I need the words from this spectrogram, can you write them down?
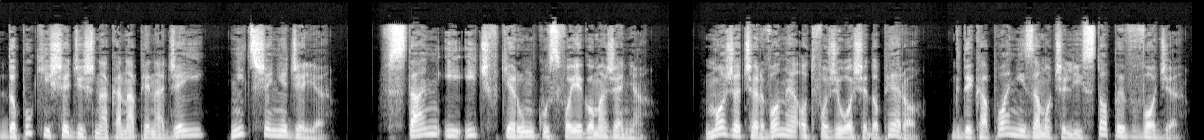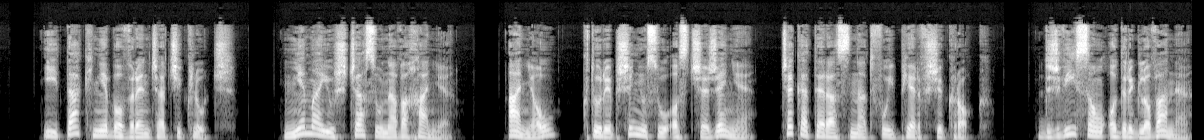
Dopóki siedzisz na kanapie nadziei, nic się nie dzieje. Wstań i idź w kierunku swojego marzenia. Morze Czerwone otworzyło się dopiero, gdy kapłani zamoczyli stopy w wodzie. I tak niebo wręcza ci klucz. Nie ma już czasu na wahanie. Anioł, który przyniósł ostrzeżenie, czeka teraz na twój pierwszy krok. Drzwi są odryglowane,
